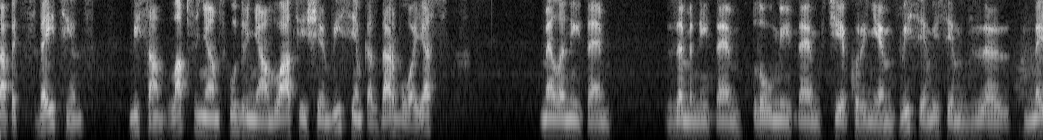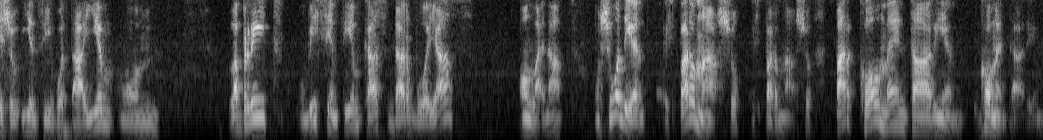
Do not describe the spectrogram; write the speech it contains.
Tāpēc sveiciens visām lapsiņām, skudriņām, lācīšiem, visiem, kas darbojas, melanītēm, zemenītēm, plūmītēm, čiekuriņiem, visiem, visiem mežu iedzīvotājiem. Un labrīt! Un visiem tiem, kas darbojas online. Un šodien es parunāšu, es parunāšu par komentāriem. komentāriem.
